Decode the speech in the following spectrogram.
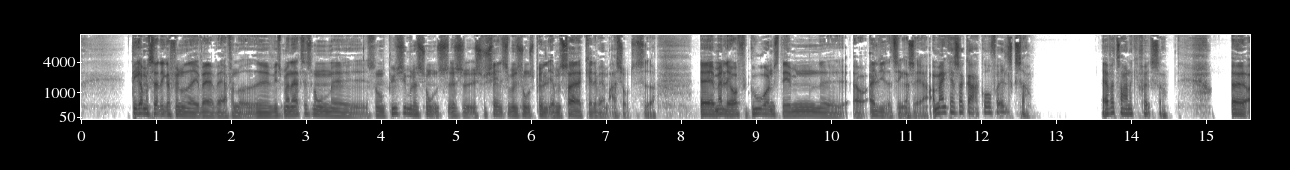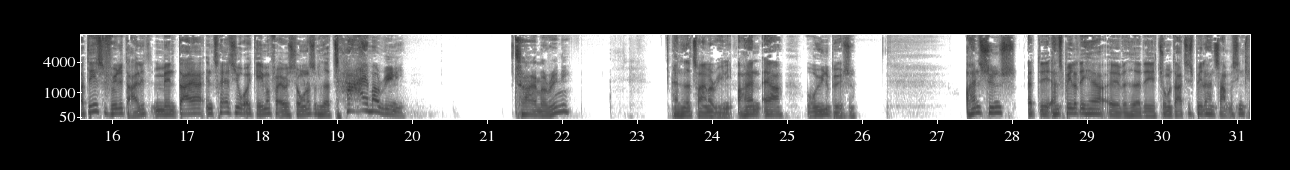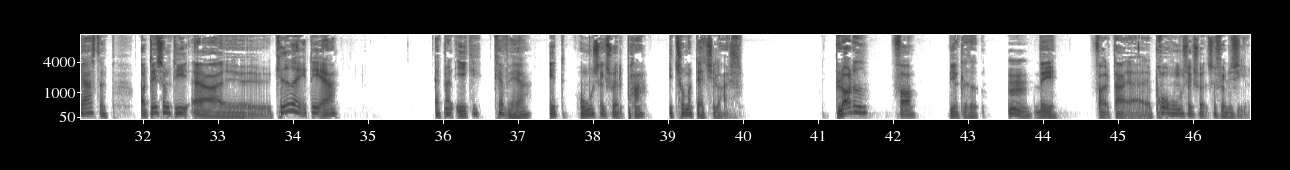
Det kan man selv ikke finde ud af, hvad, hvad er for noget. Øh, hvis man er til sådan nogle, øh, sådan nogle bysimulations, øh, social simulationsspil, jamen så kan det være meget sjovt til tider. Øh, man laver figuren, stemmen øh, og alle de der ting og sager. Og man kan sågar gå og forelske sig. Avatarerne kan forelske sig. Øh, og det er selvfølgelig dejligt, men der er en 23-årig gamer fra Arizona, som hedder Ty Marini. Ty Marini. Han hedder Ty Marini, og han er rynebøsse. Og han synes, at det, han spiller det her, øh, hvad hedder det, Tomodachi spiller han sammen med sin kæreste. Og det, som de er øh, kede af, det er, at man ikke kan være et homoseksuelt par i Tomodachi Life. Blottet for virkelighed, Mm. vil folk, der er pro-homoseksuelt selvfølgelig sige.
